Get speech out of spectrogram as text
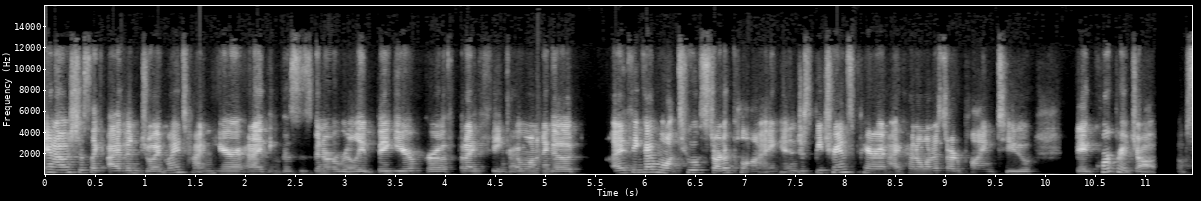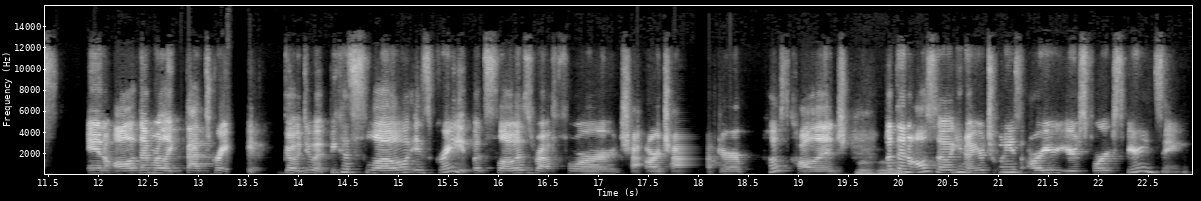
and i was just like i've enjoyed my time here and i think this has been a really big year of growth but i think i want to go i think i want to start applying and just be transparent. I kind of want to start applying to big corporate jobs. And all of them were like that's great. Go do it. Because SLO is great but SLO is rough for cha- our chapter post college. Mm-hmm. But then also, you know, your 20s are your years for experiencing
